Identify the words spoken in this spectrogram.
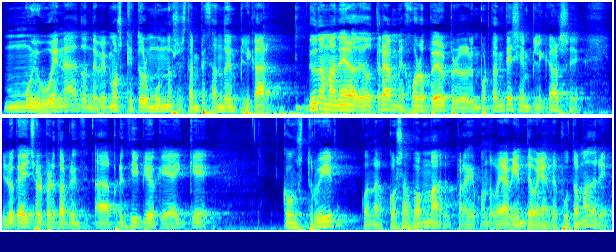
muy buena donde vemos que todo el mundo se está empezando a implicar. De una manera o de otra, mejor o peor, pero lo importante es implicarse. Y lo que ha dicho Alberto al, al principio, que hay que construir cuando las cosas van mal para que cuando vaya bien te vayan de puta madre.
